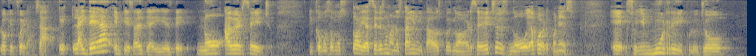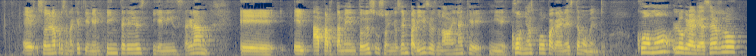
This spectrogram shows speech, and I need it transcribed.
lo que fuera. O sea, eh, la idea empieza desde ahí, desde no haberse hecho. Y como somos todavía seres humanos tan limitados, pues no haberse hecho es no voy a poder con eso. Eh, muy ridículo. Yo eh, soy una persona que tiene en Pinterest y en Instagram el apartamento de sus sueños en París. Es una vaina que ni de coñas puedo pagar en este momento. ¿Cómo lograré hacerlo?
